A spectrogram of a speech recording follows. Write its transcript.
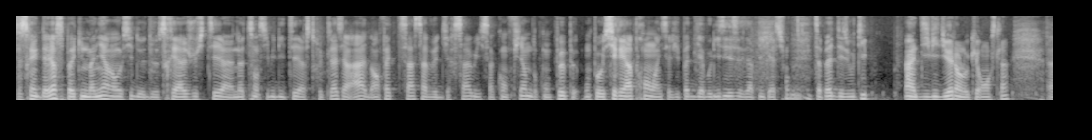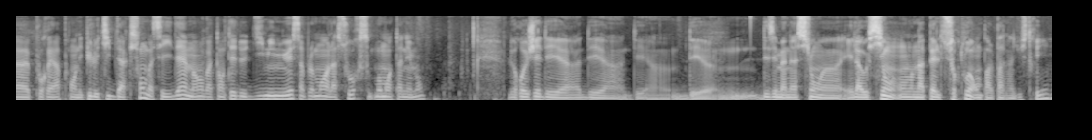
Ça serait, d'ailleurs, ça peut être une manière hein, aussi de, de, se réajuster à notre sensibilité à ce truc-là. Ah, en fait, ça, ça veut dire ça, oui, ça confirme. Donc on peut, on peut aussi réapprendre. Hein. Il ne s'agit pas de diaboliser ces applications. Ça peut être des outils individuels, en l'occurrence là, euh, pour réapprendre. Et puis le type d'action, bah, c'est idem. Hein. On va tenter de diminuer simplement à la source momentanément le rejet des, euh, des, euh, des, euh, des, émanations. et là aussi, on, en appelle surtout, on ne parle pas d'industrie,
